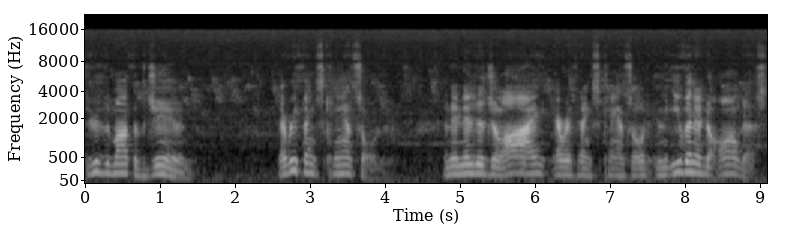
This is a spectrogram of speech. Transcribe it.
Through the month of June everything's canceled. And then into July, everything's canceled, and even into August.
